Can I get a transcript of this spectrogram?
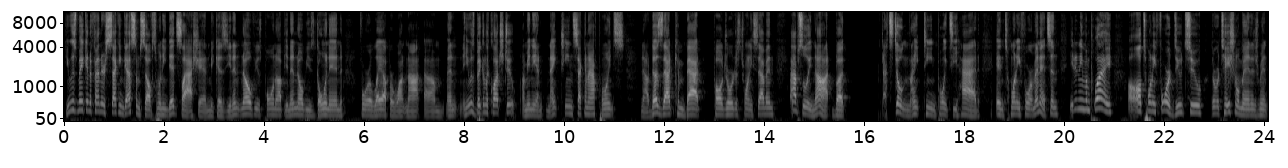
he was making defenders second guess themselves when he did slash in because you didn't know if he was pulling up, you didn't know if he was going in for a layup or whatnot. Um, and he was big in the clutch too. I mean, he had 19 second half points. Now, does that combat Paul George's 27? Absolutely not, but that's still 19 points he had in 24 minutes, and he didn't even play all 24 due to the rotational management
